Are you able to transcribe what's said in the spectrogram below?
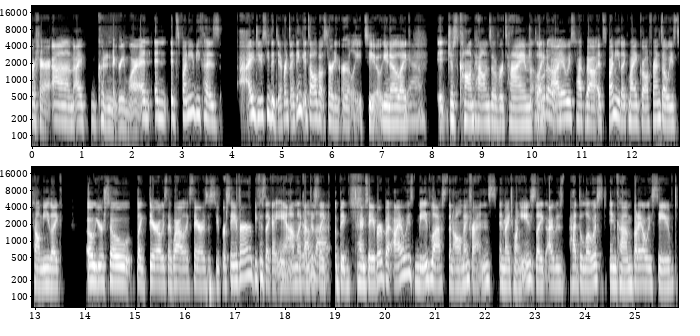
for sure. Um i couldn't agree more. And and it's funny because i do see the difference. I think it's all about starting early too you know like yeah. it just compounds over time. Like i always talk about it's funny like my girlfriends always tell me like oh you're so like they're always like wow like sarah's a super saver because like i am. Like i'm just that. like a big time saver. But i always made less than all my friends in my 20s like i was had the lowest income but i always saved.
